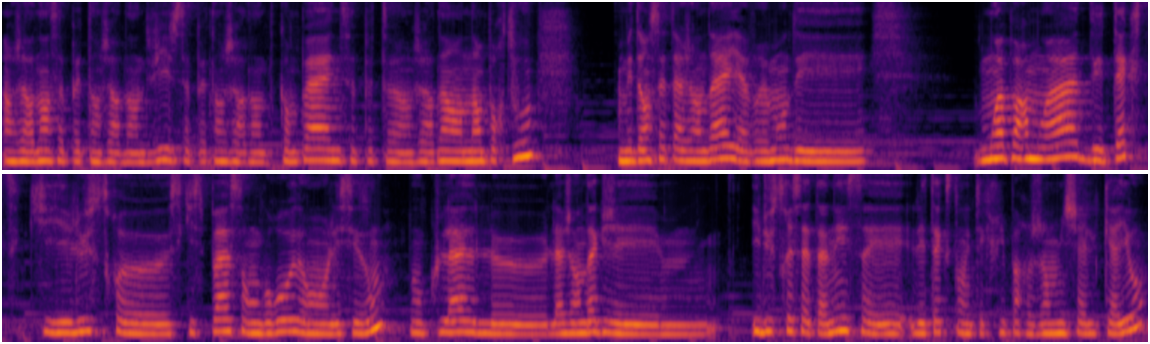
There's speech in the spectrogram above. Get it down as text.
un jardin, ça peut être un jardin de ville, ça peut être un jardin de campagne, ça peut être un jardin n'importe où. Mais dans cet agenda, il y a vraiment des, mois par mois des textes qui illustrent euh, ce qui se passe en gros dans les saisons. Donc là, l'agenda que j'ai hum, illustré cette année, les textes ont été écrits par Jean-Michel Caillot,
